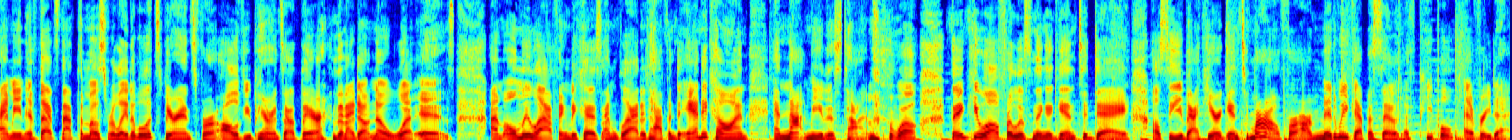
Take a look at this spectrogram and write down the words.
I mean, if that's not the most relatable experience for all of you parents out there, then I don't know what is. I'm only laughing because I'm glad it happened to Andy Cohen and not me this time. well, thank you all for listening again today. I'll see you back here again tomorrow for our midweek episode of People Every Day.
